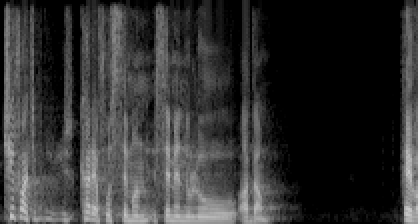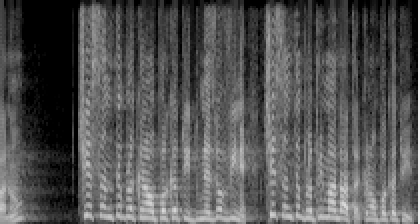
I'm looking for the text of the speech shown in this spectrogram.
Ce face? Care a fost semen, semenul lui Adam? Eva, nu? Ce se întâmplă când au păcătuit? Dumnezeu vine. Ce se întâmplă prima dată când au păcătuit?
